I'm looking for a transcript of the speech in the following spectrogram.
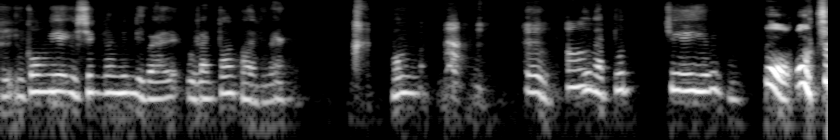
伊伊讲，迄医生讲，恁入来有人敢看入来？讲，嗯，你若不介意，哦哦，这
